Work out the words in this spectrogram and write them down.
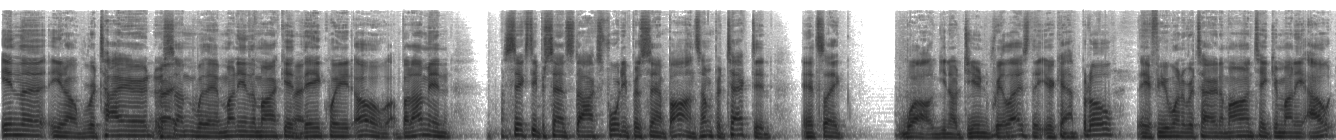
in the you know retired or Right. something where they have money in the market, Right. they equate. Oh, but I'm in 60% stocks, 40% bonds. I'm protected. And it's like, well, you know, do you realize that your capital, if you want to retire tomorrow and take your money out,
